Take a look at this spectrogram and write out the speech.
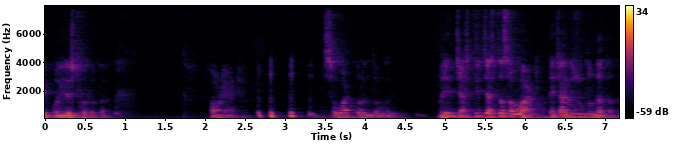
ते पहिलेच ठरवतात. पावणे आठ सव्वा आठ पर्यंत वगैरे. म्हणजे जास्तीत जास्त सव्वा आठ त्याच्या आधीच उठून जातात.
